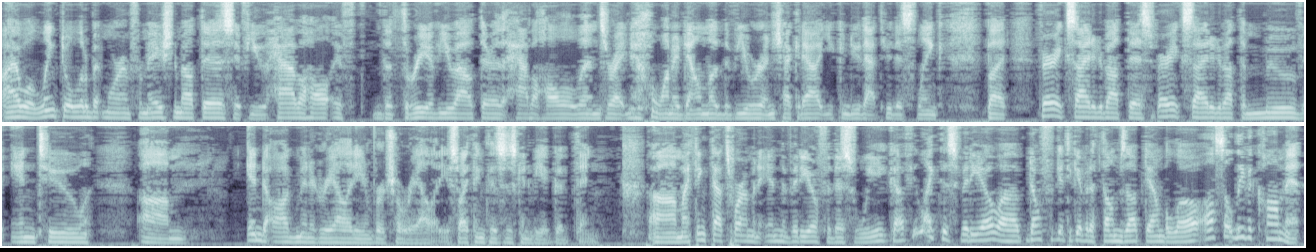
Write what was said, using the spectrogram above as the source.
I will link to a little bit more information about this. If you have a hol if the three of you out there that have a HoloLens right now want to download the viewer and check it out, you can do that through this link. But very excited about this. Very excited about the move into um, into augmented reality and virtual reality. So I think this is going to be a good thing. Um, I think that's where I'm going to end the video for this week. Uh, if you like this video, uh, don't forget to give it a thumbs up down below. Also, leave a comment.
